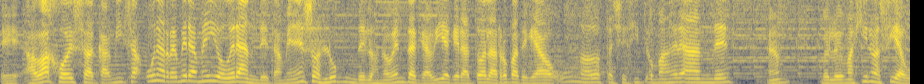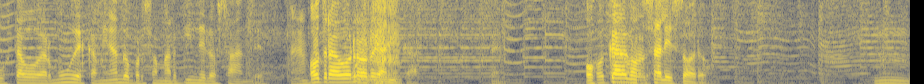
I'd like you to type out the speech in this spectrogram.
eh, abajo de esa camisa una remera medio grande también. Esos looks de los 90 que había, que era toda la ropa, te quedaba uno o dos tallecitos más grandes. ¿eh? Me lo imagino así a Gustavo Bermúdez caminando por San Martín de los Andes. ¿eh? Otra gorra orgánica. Oscar. González Oro. Mm,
